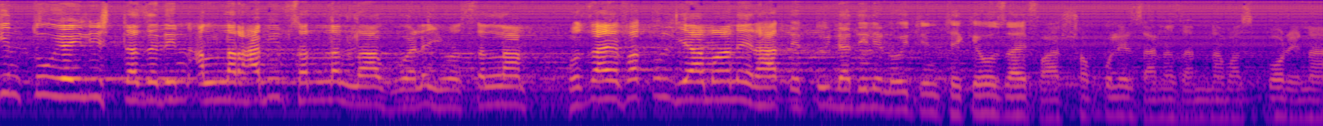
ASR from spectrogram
কিন্তু এই লিস্টটা যেদিন আল্লাহর হাবিব ওয়াসাল্লাম হোজাইফাতুল ইয়ামানের হাতে তুইলা দিলেন, ওই দিন থেকে হোজাইফা আর সকলের জানাজার নামাজ পড়ে না।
